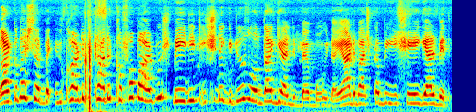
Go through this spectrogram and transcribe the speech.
Arkadaşlar ben, yukarıda bir tane kafa varmış. Beynin içine gidiyoruz ondan geldim ben bu oyuna. Yani başka bir şeye gelmedim.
